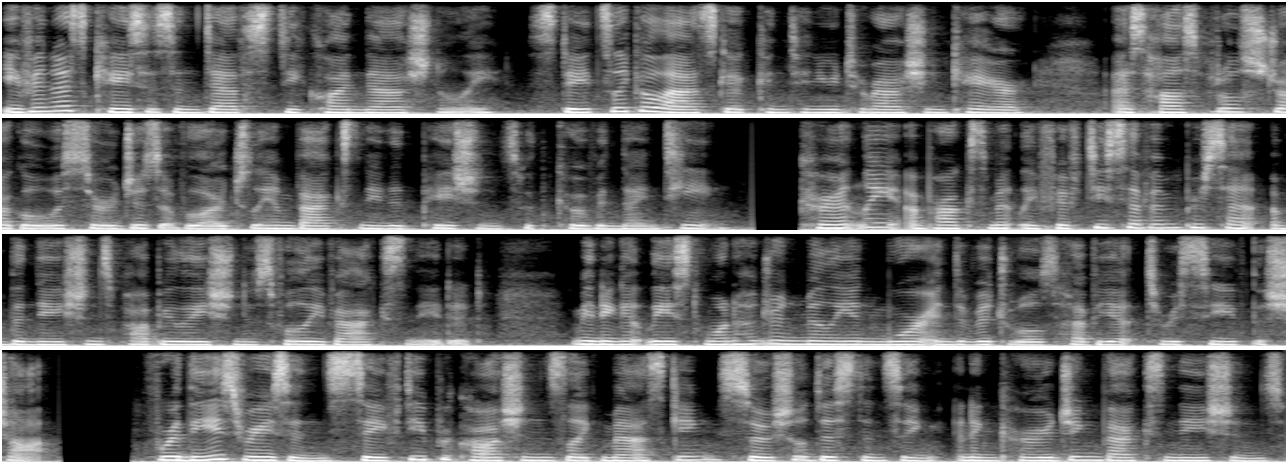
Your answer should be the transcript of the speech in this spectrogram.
Even as cases and deaths decline nationally, states like Alaska continue to ration care as hospitals struggle with surges of largely unvaccinated patients with COVID 19. Currently, approximately 57% of the nation's population is fully vaccinated, meaning at least 100 million more individuals have yet to receive the shot. For these reasons, safety precautions like masking, social distancing, and encouraging vaccinations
